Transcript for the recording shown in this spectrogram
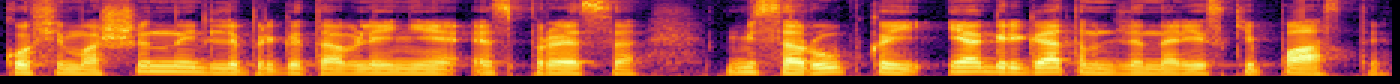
кофемашиной для приготовления эспрессо, мясорубкой и агрегатом для нарезки пасты.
